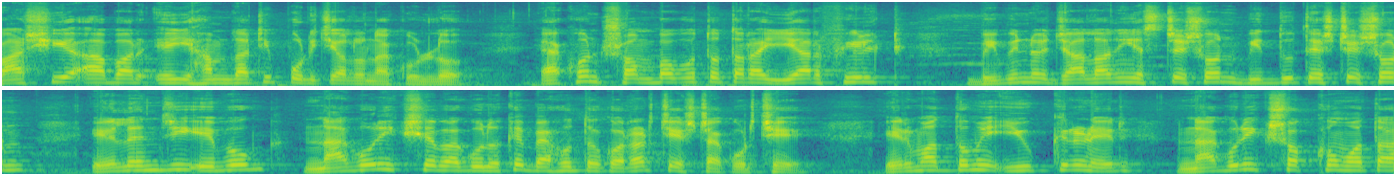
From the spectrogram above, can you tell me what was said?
রাশিয়া আবার এই হামলাটি পরিচালনা করল। এখন সম্ভবত তারা এয়ারফিল্ড, বিভিন্ন জ্বালানি স্টেশন, বিদ্যুৎ স্টেশন, এলএনজি এবং নাগরিক সেবাগুলোকে ব্যাহত করার চেষ্টা করছে। এর মাধ্যমে ইউক্রেনের নাগরিক সক্ষমতা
